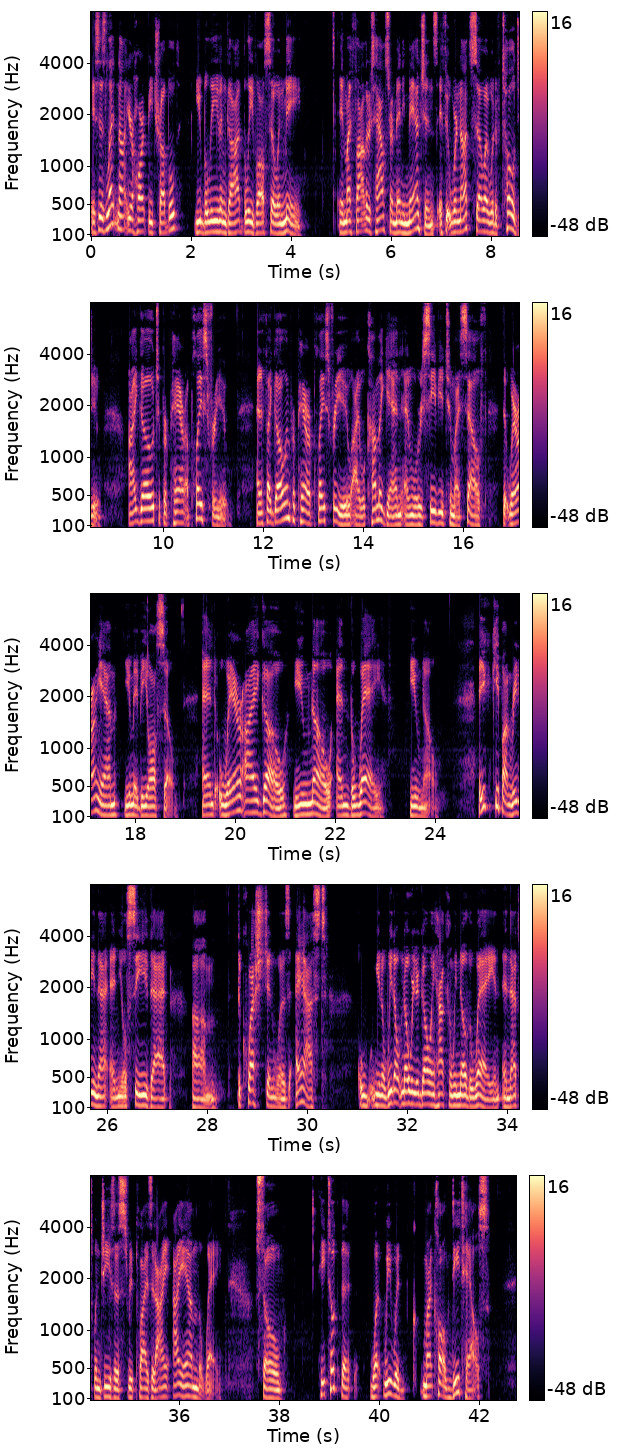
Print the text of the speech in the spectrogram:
It says, Let not your heart be troubled. You believe in God, believe also in me. In my Father's house are many mansions. If it were not so, I would have told you. I go to prepare a place for you. And if I go and prepare a place for you, I will come again and will receive you to myself, that where I am, you may be also. And where I go, you know, and the way you know. And you can keep on reading that, and you'll see that um, the question was asked you know, we don't know where you're going. How can we know the way? And, and that's when Jesus replies that I, I am the way. So he took the what we would might call details.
